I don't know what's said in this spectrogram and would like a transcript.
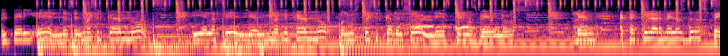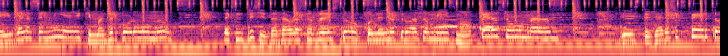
El periel es el más cercano y el afelio el más lejano. Cuando está cerca del sol, este es más veloz. Ven a calcularme los dos, P igual a mi que mayor por uno. La excentricidad ahora se resto, con el otro haz lo mismo, pero suma. Listo, ya eres experto,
